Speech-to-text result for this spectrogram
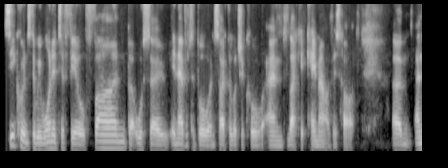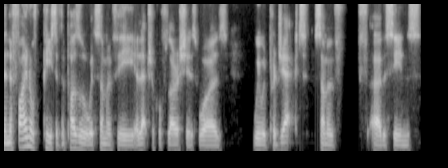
sequence that we wanted to feel fun but also inevitable and psychological and like it came out of his heart. Um, and then the final piece of the puzzle with some of the electrical flourishes was we would project some of uh, the scenes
